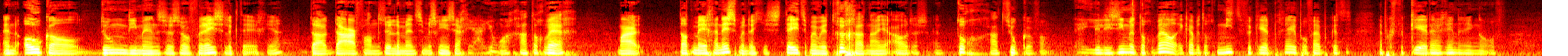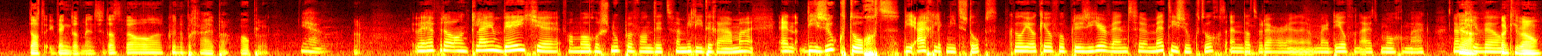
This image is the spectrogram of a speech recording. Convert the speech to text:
En ook al doen die mensen zo vreselijk tegen je, daar, daarvan zullen mensen misschien zeggen, ja jongen, ga toch weg. Maar dat mechanisme dat je steeds maar weer teruggaat naar je ouders en toch gaat zoeken van, hey, jullie zien me toch wel, ik heb het toch niet verkeerd begrepen of heb ik, het, heb ik verkeerde herinneringen of dat, ik denk dat mensen dat wel eh, kunnen begrijpen, hopelijk. Ja. Ja. We hebben er al een klein beetje van mogen snoepen van dit familiedrama. En die zoektocht, die eigenlijk niet stopt. Ik wil je ook heel veel plezier wensen met die zoektocht. En dat we daar eh, maar deel van uit mogen maken. Dank Ja, je wel. Dankjewel.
